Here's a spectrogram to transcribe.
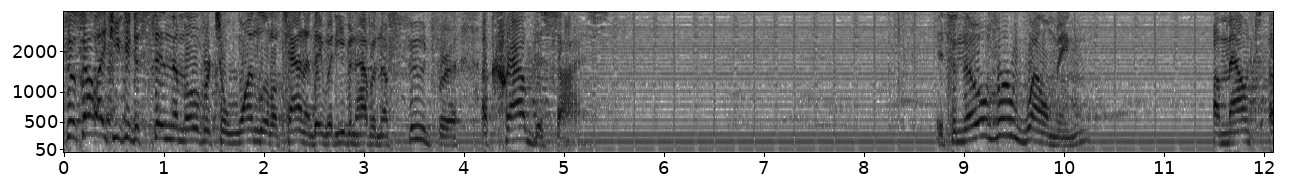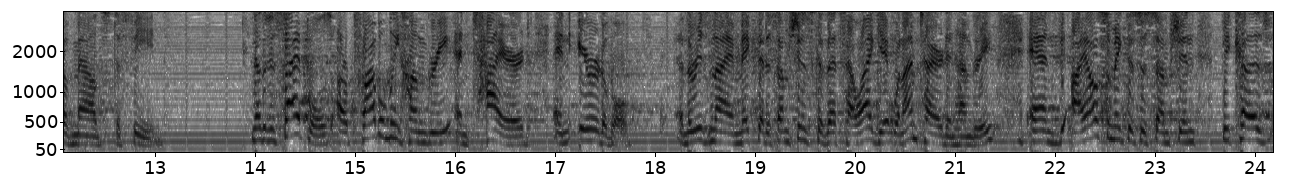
So it's not like you could just send them over to one little town and they would even have enough food for a, a crowd this size. It's an overwhelming amount of mouths to feed. Now, the disciples are probably hungry and tired and irritable. And the reason I make that assumption is because that's how I get when I'm tired and hungry. And I also make this assumption because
